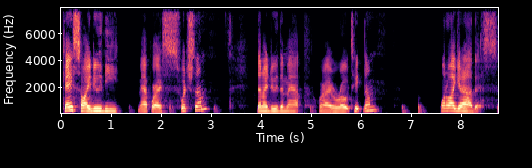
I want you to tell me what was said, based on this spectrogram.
Okay, so I do the map where I switch them. Then I do the map where I rotate them. What do I get out of this?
